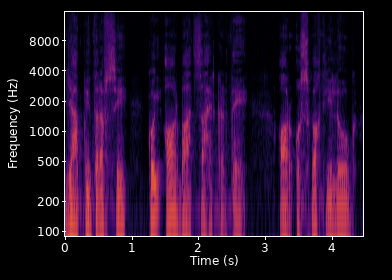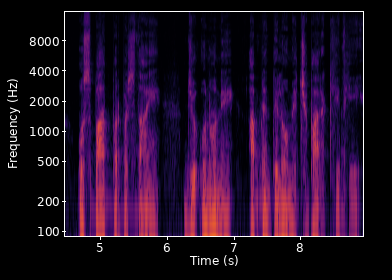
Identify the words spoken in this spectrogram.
या अपनी तरफ़ से कोई और बात ज़ाहिर कर दे और उस वक्त ये लोग उस बात पर पछताएँ जो उन्होंने अपने दिलों में छुपा रखी थी।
